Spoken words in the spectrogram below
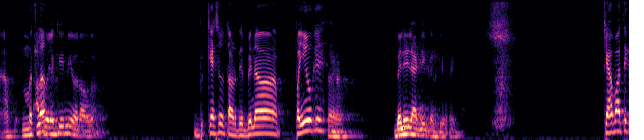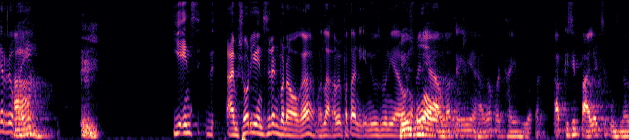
आप, मतलब? आपको यकीन नहीं हो रहा होगा। कैसे उतार दिया? बिना पहियों के? हाँ। बेली लैंडिंग कर दी भाई। क्या बातें कर रहे हो भाई? हाँ। ये आई एम श्योर ये इंसिडेंट बना होगा। मतलब हमें पता नहीं न्यूज़ में नहीं आया न्यूज़ में नहीं आया होगा। कहीं नहीं आया होगा बट हाँ ये हुआ। आप किसी पायलट से पूछना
